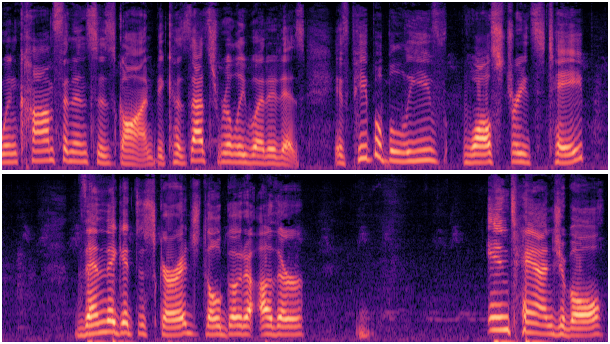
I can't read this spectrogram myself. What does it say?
when confidence is gone, because that's really what it is. If people believe Wall Street's tape, then they get discouraged. They'll go to other intangible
